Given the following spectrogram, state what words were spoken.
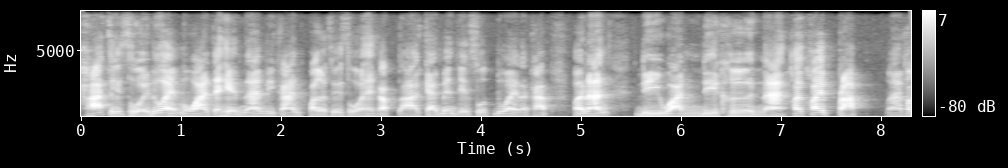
พาสสวยๆด้วย เมื่อวานจะเห็นนะ มีการเปิดสวยๆให้กับอ่าแกเบนเจซุสด้วยนะครับ เพราะฉะนั้นดีวันดีคืนนะ ค่อยๆปรับนะค่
